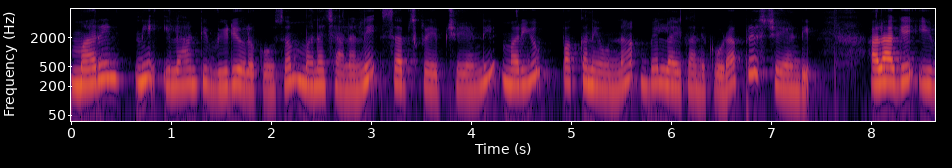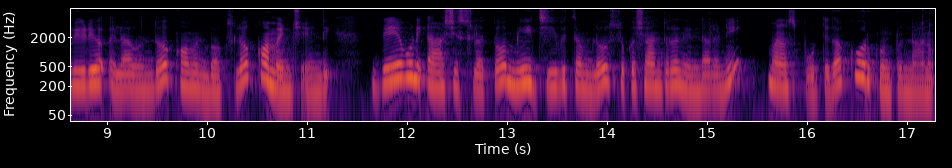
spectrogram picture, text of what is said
మరిన్ని ఇలాంటి వీడియోల కోసం మన ఛానల్ని సబ్స్క్రైబ్ చేయండి. మరియు పక్కనే ఉన్న బెల్ ఐకాన్ని కూడా ప్రెస్ చేయండి. అలాగే ఈ వీడియో ఎలా ఉందో కామెంట్ బాక్స్లో కామెంట్ చేయండి. దేవుని ఆశీస్సులతో మీ జీవితంలో సుఖశాంతులు నిండాలని మనస్ఫూర్తిగా కోరుకుంటున్నాను.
